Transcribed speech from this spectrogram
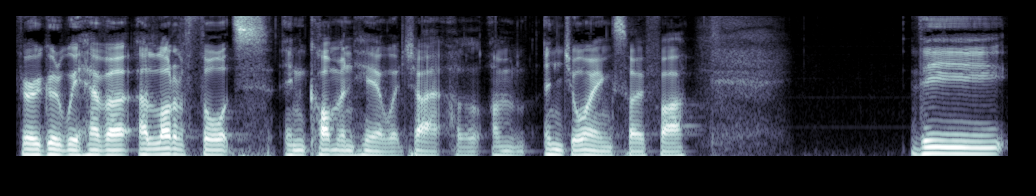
Very good. We have a, a lot of thoughts in common here which I, i'm enjoying so far. The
